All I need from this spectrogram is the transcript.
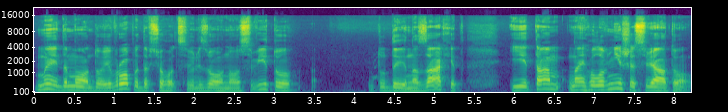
ми йдемо до Європи, до всього цивілізованого світу, туди на захід. І там найголовніше свято,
